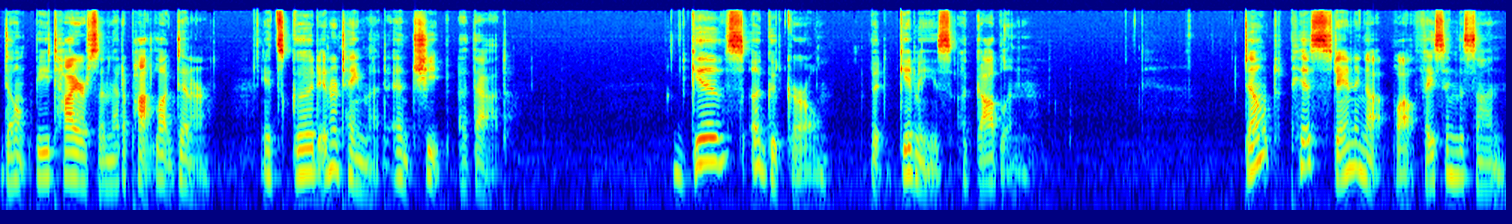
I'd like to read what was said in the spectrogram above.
Don't be tiresome at a potluck dinner. It's good entertainment and cheap at that. Gives a good girl, but gimme's a goblin. Don't piss standing up while facing the sun.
